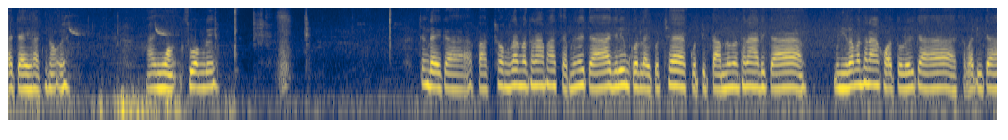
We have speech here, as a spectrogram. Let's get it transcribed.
ะใจค่ะพี่น้องเอ้ยหายง่วงสวงเลย จังใดก็ฝากช่องร้านวัฒนาพาแสบนี้ด้วยจ้า อย่าลืมกดไลค์กดแชร์กดติดตามร้านวัฒนาด้วยจ้าวันนี้ร้านวัฒนาขอตัวเลยจ้า สวัสดีจ้า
